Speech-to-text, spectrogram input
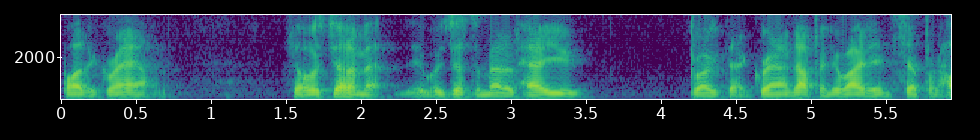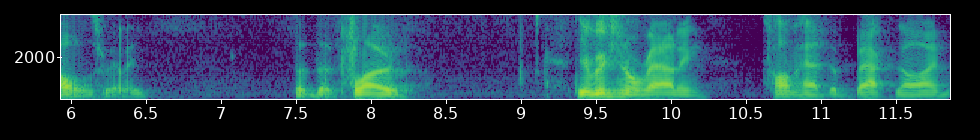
by the ground. So it was just a, it was just a matter of how you broke that ground up into 18 separate holes, really, that, that flowed. The original routing, Tom had the back nine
